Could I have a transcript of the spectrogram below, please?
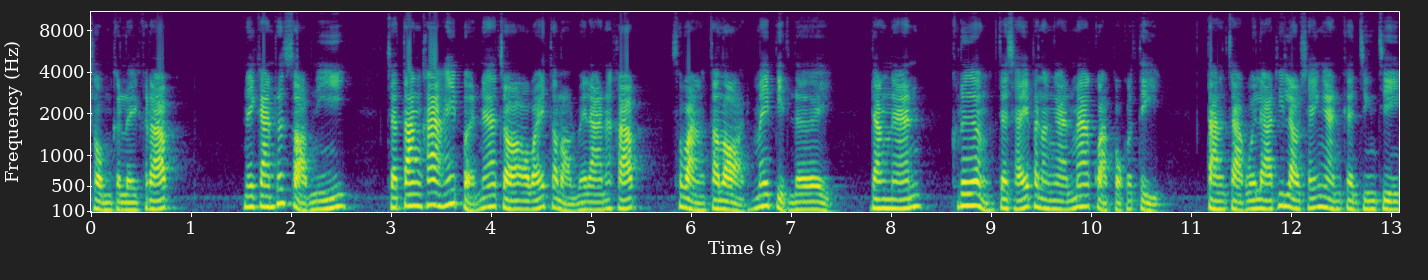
ชมกันเลยครับ ในการทดสอบนี้ จะตั้งค่าให้เปิดหน้าจอเอาไว้ตลอดเวลานะครับ สว่างตลอดไม่ปิดเลย ดังนั้นเครื่องจะใช้พลังงานมากกว่าปกติ ต่างจากเวลาที่เราใช้งานกันจริง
